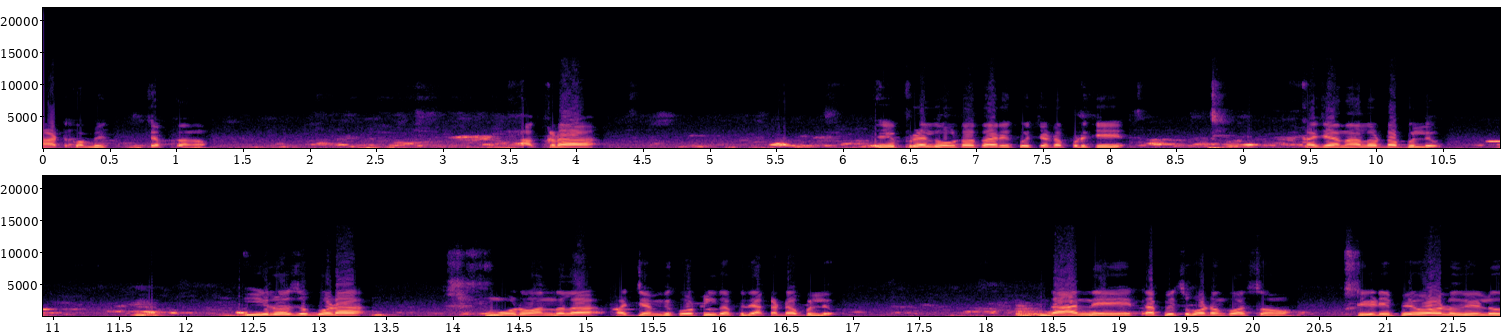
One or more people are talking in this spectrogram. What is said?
నాటకం మీకు చెప్తాను. అక్కడ ఏప్రిల్ ఒకటో తారీఖు వచ్చేటప్పటికి ఖజానాలో డబ్బులు లేవు. ఈ రోజు కూడా మూడు వందల పద్దెనిమిది కోట్లు తప్పితే అక్కడ డబ్బులు లేవు. దాన్ని తప్పించుకోవడం కోసం టీడీపీ వాళ్ళు వీళ్ళు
